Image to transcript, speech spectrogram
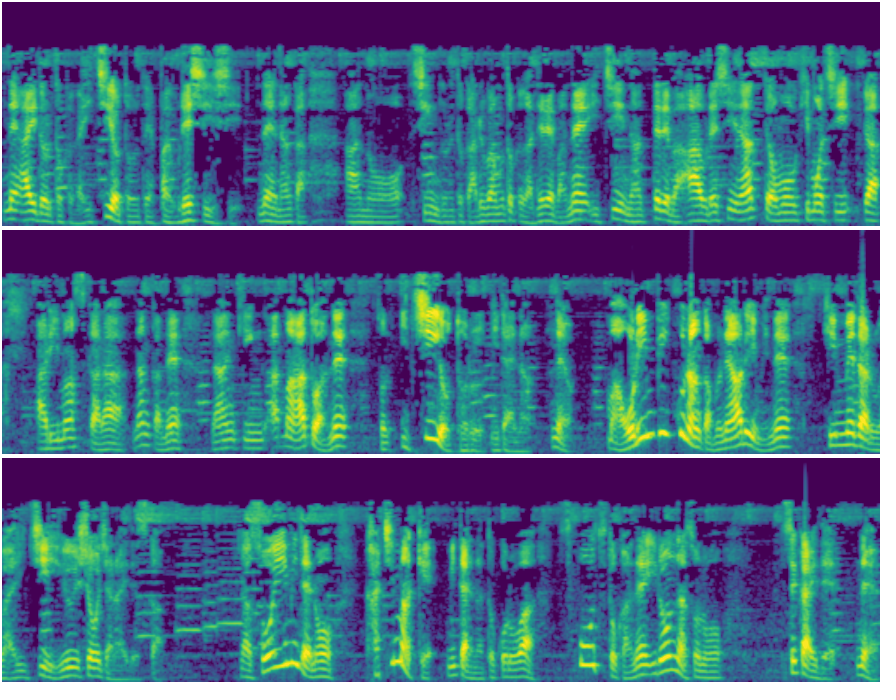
ね、アイドルとかが1位を取るとやっぱり嬉しいし、ね、なんか、あの、シングルとかアルバムとかが出ればね、1位になってれば、ああ、嬉しいなって思う気持ちがありますから、なんかね、ランキング、あまあ、あとはね、その1位を取るみたいな、ね、まあ、オリンピックなんかもね、ある意味ね、金メダルが1位優勝じゃないですか。だからそういう意味での勝ち負けみたいなところは、スポーツとかね、いろんなその、世界でね、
